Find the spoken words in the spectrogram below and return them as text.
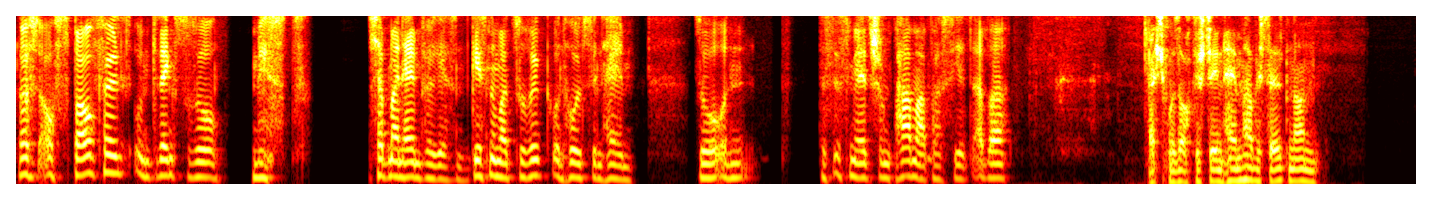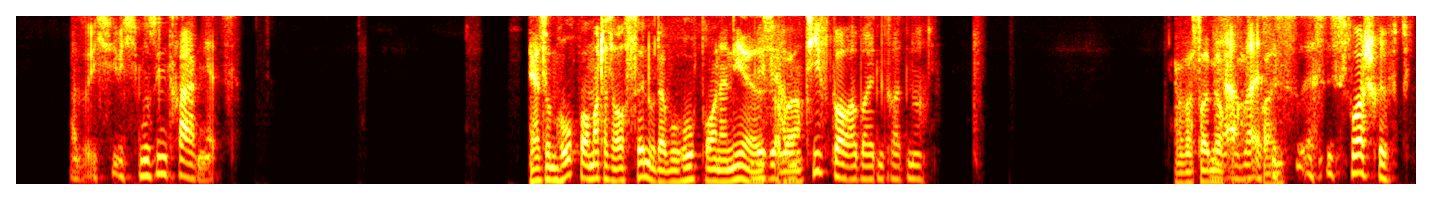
läufst aufs Baufeld und denkst du so, Mist, ich habe meinen Helm vergessen. Gehst nochmal zurück und holst den Helm. So, und das ist mir jetzt schon ein paar Mal passiert, aber ich muss auch gestehen, Helm habe ich selten an. Also ich, ich muss ihn tragen jetzt. Ja, so im Hochbau macht das auch Sinn oder wo Hochbau in der Nähe Nee, ist, wir aber, haben Tiefbauarbeiten gerade nur. aber was soll mir Ja, auf den aber Kopf es fallen? ist, es ist Vorschrift.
